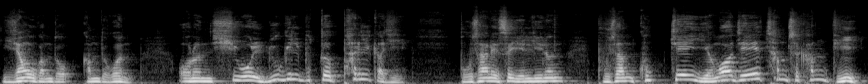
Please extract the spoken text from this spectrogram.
이장호 감독, 감독은 오는 10월 6일부터 8일까지 부산에서 열리는 부산 국제영화제에 참석한 뒤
